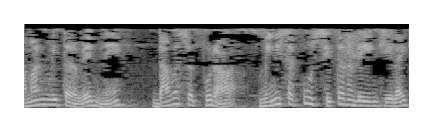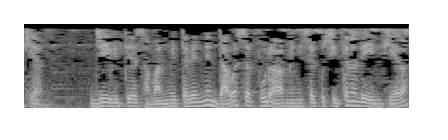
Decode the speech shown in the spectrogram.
සමන්විත වෙන්නේ දවස පුරා මිනිසකු සිතන දෙයින් කියලායි කියන්නේ. ජීවිතය සමන්විත වෙන්නේ දවස පුරා මිනිසකු සිතන දෙයින් කියලා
